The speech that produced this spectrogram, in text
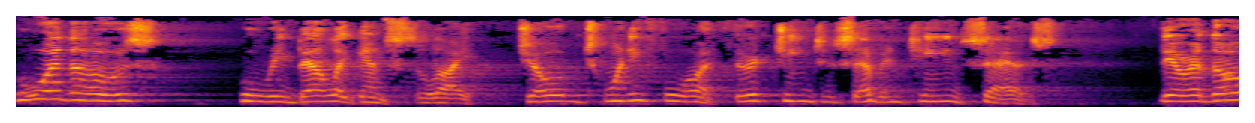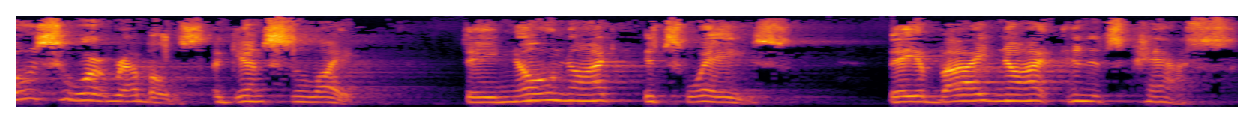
Who are those who rebel against the light? Job 24, 13 to 17 says, There are those who are rebels against the light. They know not its ways. They abide not in its paths.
